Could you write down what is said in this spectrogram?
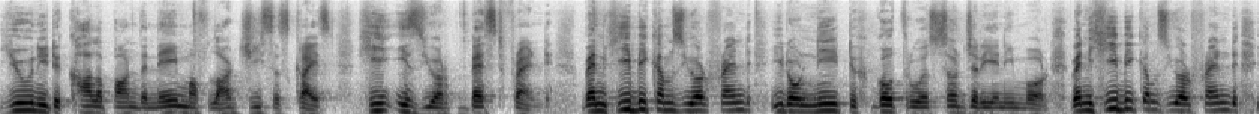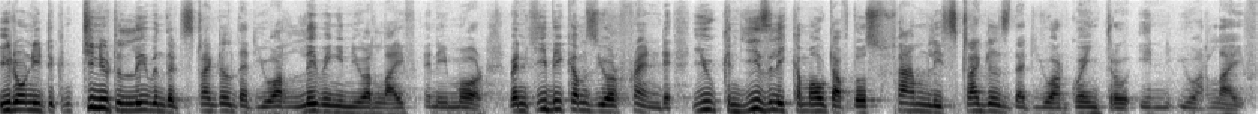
you need to call upon the name of Lord Jesus Christ. He is your best friend. When He becomes your friend, you don't need to go through a surgery anymore. When He becomes your friend, you don't need to continue to live in that struggle that you are living in your life anymore. When He becomes your friend, you can easily come out of those family struggles that you are going through in your life.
